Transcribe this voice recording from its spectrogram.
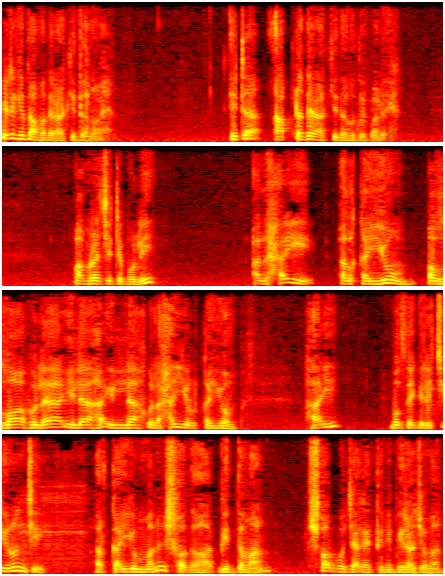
এটা কিন্তু আমাদের আকিদা নয়। এটা আপনাদের আকিদা হতে পারে। আমরা যেটা বলি, আল হাই আল কাইয়ুম, আল্লাহ ইলাহা কাইয়ুম। হাই বলতে গেলে চিরঞ্জীব, আর কাইয়ুম মানে সদা বিদ্যমান, সর্ব জায়গায় তিনি বিরাজমান।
